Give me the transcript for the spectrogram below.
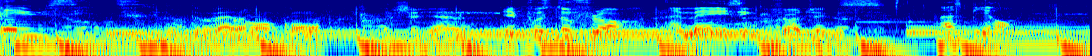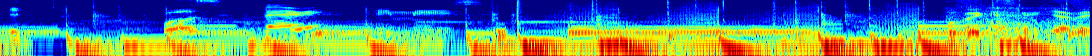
Réussite. De belles rencontres. Génial. Époustouflant. Amazing projects. Inspirant. It was Very amazing. Pouvez qu'il y avait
